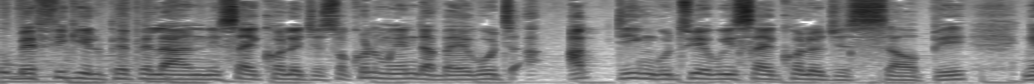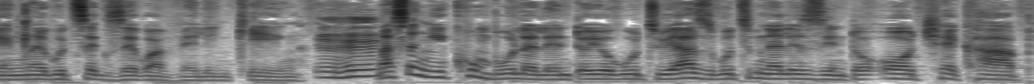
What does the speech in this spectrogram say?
ubefikile uphephelani psychologist okhuluma ngendaba yokuthi akudingi ukuthi uye kwi psychologist selfie ngenxa yokuthi sekuze kwavela inkinga. Ngase ngikhumbula lento yokuthi uyazi ukuthi kunalezi zinto o check up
